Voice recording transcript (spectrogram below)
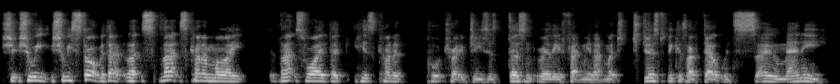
should, should we should we start with that? That's that's kind of my that's why the his kind of portrait of Jesus doesn't really affect me that much, just because I've dealt with so many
